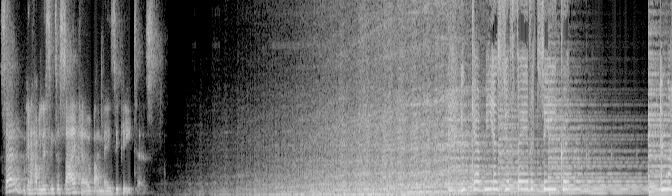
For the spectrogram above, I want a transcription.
So, we're going to have a listen to Psycho by Maisie Peters. You kept me as your favorite secret. And I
